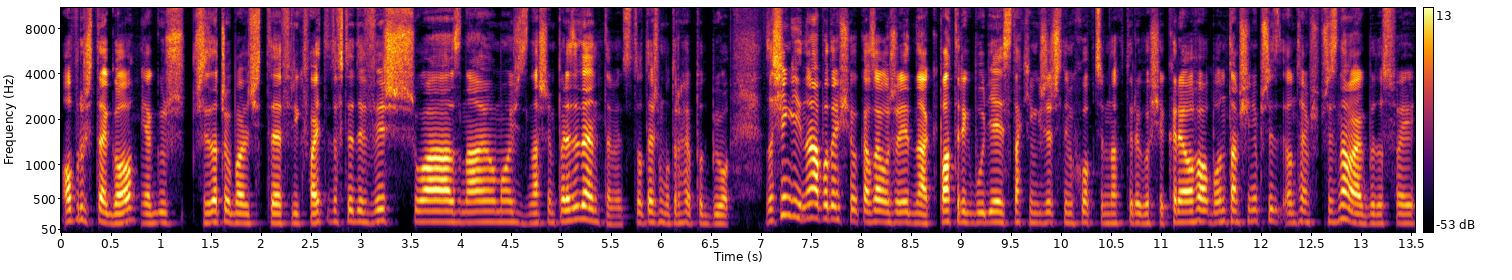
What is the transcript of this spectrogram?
Oprócz tego, jak już się zaczął bawić te freak fighty, to wtedy wyszła znajomość z naszym prezydentem, więc to też mu trochę podbiło zasięgi. No a potem się okazało, że jednak Patryk Budzie jest takim grzecznym chłopcem, na którego się kreował, bo on tam się nie przyz- on tam się przyznał jakby do swojej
